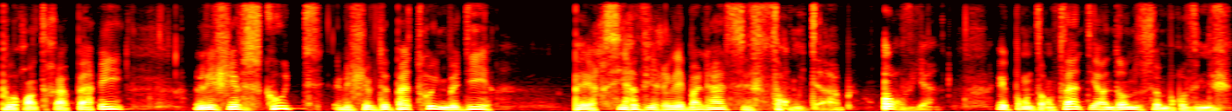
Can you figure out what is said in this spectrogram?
pour rentrer à Paris, les chefs scouts les chefs de patrouille me dire Père, servir les malades, c'est formidable. On revient. Et pendant 21 ans, nous sommes revenus.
